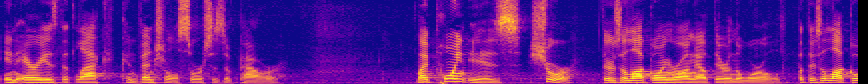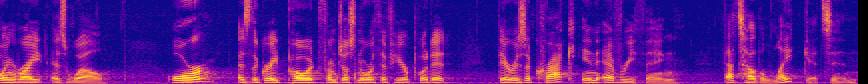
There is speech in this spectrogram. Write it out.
in areas that lack conventional sources of power. My point is sure, there's a lot going wrong out there in the world, but there's a lot going right as well. Or, as the great poet from just north of here put it, there is a crack in everything. That's how the light gets in.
